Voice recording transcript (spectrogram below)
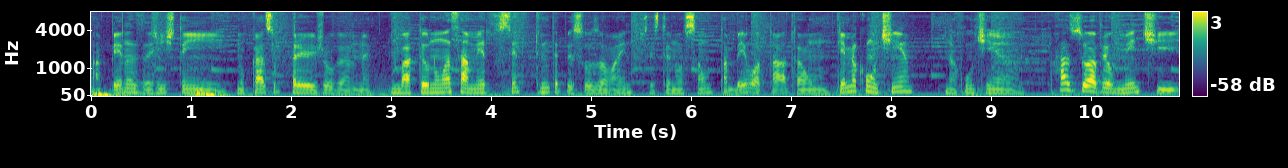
Apenas a gente tem, no caso, o player jogando, né? Bateu no lançamento 130 pessoas online. Pra vocês terem noção, tá bem lotado. Então, quem minha continha, uma continha razoavelmente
